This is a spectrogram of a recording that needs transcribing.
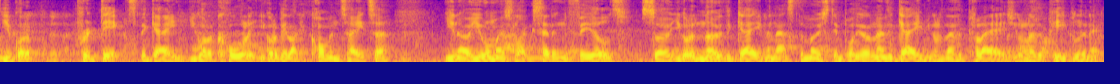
you've got to predict the game. You've got to call it. You've got to be like a commentator. You know, you're almost like setting the field. So you've got to know the game, and that's the most important. You've got to know the game. You've got to know the players. You've got to know the people in it.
